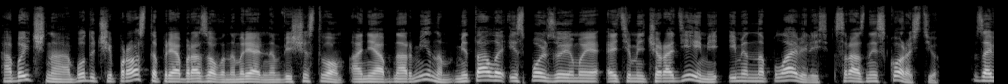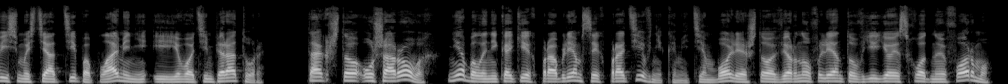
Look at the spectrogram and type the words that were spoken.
Обычно, будучи просто преобразованным реальным веществом, а не абнормином, металлы, используемые этими чародеями, именно плавились с разной скоростью, в зависимости от типа пламени и его температуры. Так что у Шаровых не было никаких проблем с их противниками, тем более, что, вернув ленту в ее исходную форму,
